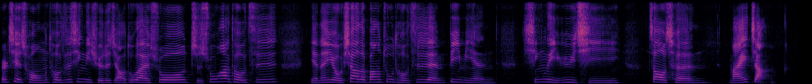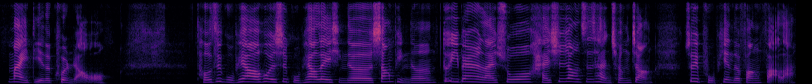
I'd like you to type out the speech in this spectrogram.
而且从投资心理学的角度来说，指数化投资也能有效地帮助投资人避免心理预期造成买涨卖跌的困扰哦。投资股票或者是股票类型的商品呢，对一般人来说还是让资产成长最普遍的方法啦。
